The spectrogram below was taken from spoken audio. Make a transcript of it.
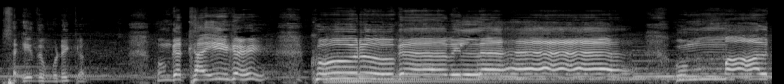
செய்து முடிக்கணும். உங்க கைகள் கூறுகவில்லை. உம்மால்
